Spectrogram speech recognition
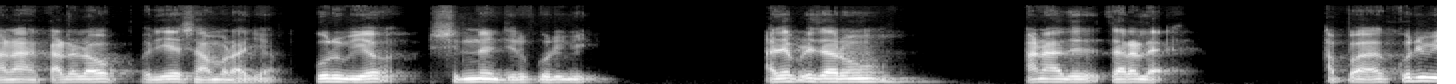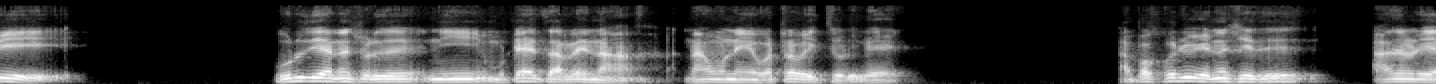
ஆனால் கடலோ பெரிய சாம்ராஜ்யம் குருவியோ சின்ன சிறு குருவி அது எப்படி தரும்? ஆனால் அது தரலை. அப்போ குருவி உறுதியாக என்ன சொல்லுது? நீ முட்டையை தரலைன்னா நான் உன்னை ஒற்ற வைத்து விடுவேன். அப்போ குருவி என்ன செய்யுது அதனுடைய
